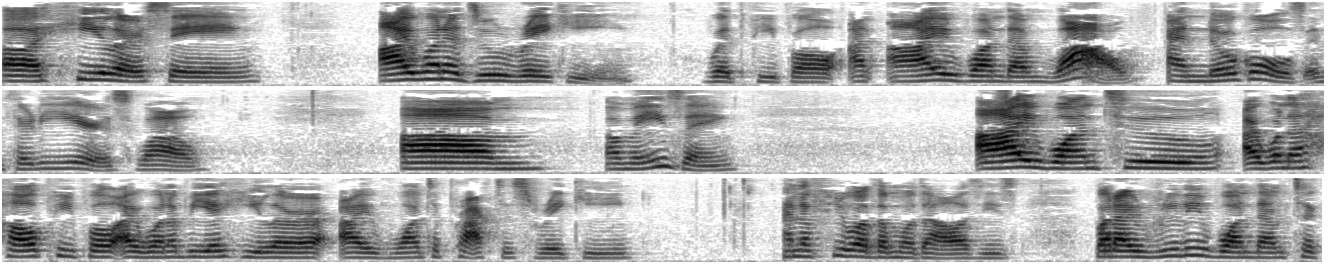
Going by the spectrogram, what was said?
a healer saying, I want to do Reiki with people and I want them, wow, and no goals in 30 years. Wow. Um, amazing. I want to I want to help people. I want to be a healer. I want to practice Reiki and a few other modalities, but I really want them to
